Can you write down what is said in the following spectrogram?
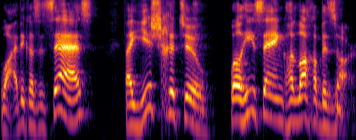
Why? Because it says vayishchetu. Well, he's saying halacha bizar,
